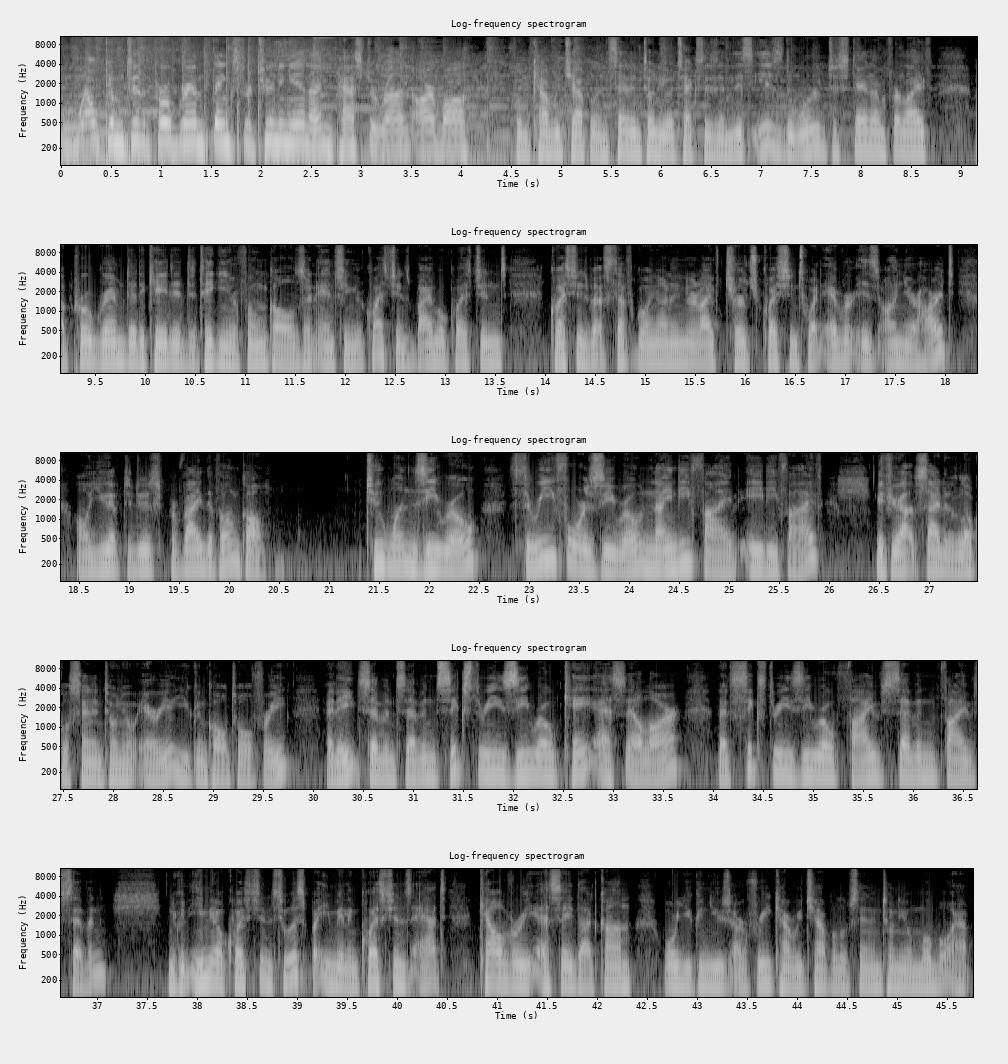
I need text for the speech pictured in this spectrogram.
Welcome to the program. Thanks for tuning in. I'm Pastor Ron Arbaugh from Calvary Chapel in San Antonio, Texas, and this is the Word to Stand on for Life, a program dedicated to taking your phone calls and answering your questions, Bible questions, questions about stuff going on in your life, church questions, whatever is on your heart. All you have to do is provide the phone call. 210 340 9585. If you're outside of the local San Antonio area, you can call toll free at 877 630 KSLR. That's 630 5757. You can email questions to us by emailing questions at calvarysa.com or you can use our free Calvary Chapel of San Antonio mobile app.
